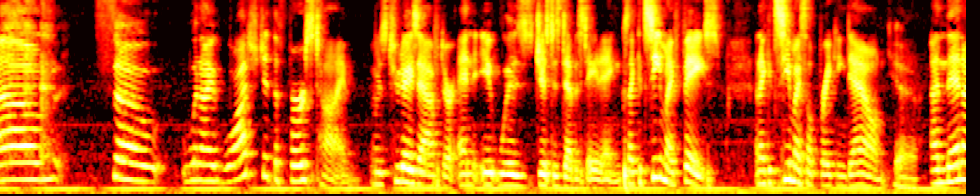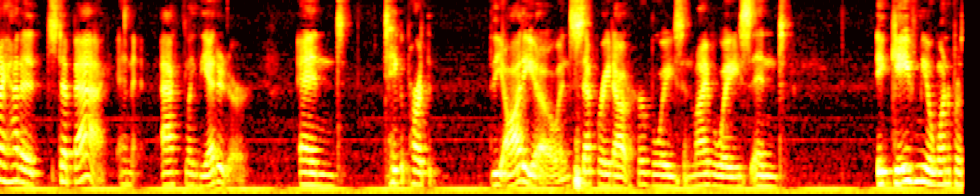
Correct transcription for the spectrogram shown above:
Um, so when I watched it the first time, it was two days after, and it was just as devastating because I could see my face and I could see myself breaking down. yeah And then I had to step back and act like the editor and take apart the, the audio and separate out her voice and my voice and it gave me a wonderful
